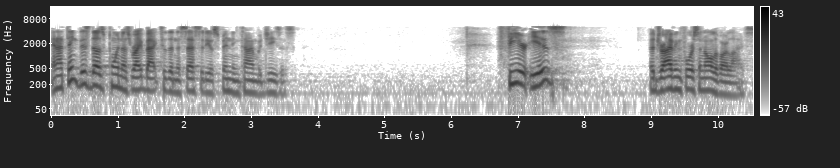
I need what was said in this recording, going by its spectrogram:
And I think this does point us right back to the necessity of spending time with Jesus. Fear is a driving force in all of our lives.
